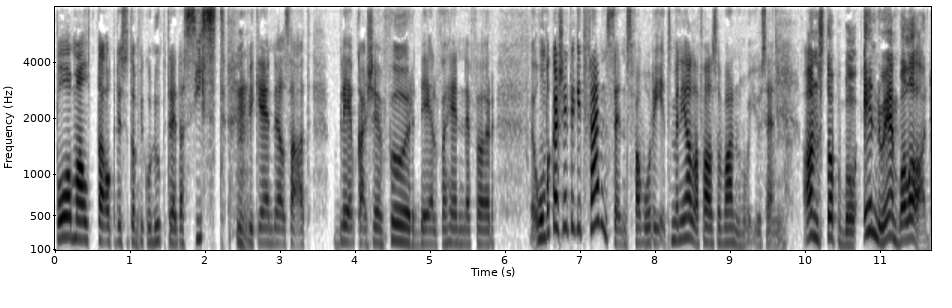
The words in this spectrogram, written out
på Malta och dessutom fick hon uppträda sist, Mm. vilket en del sa att blev kanske en fördel för henne för hon var kanske inte riktigt fansens favorit, men i alla fall så vann hon ju sen. Unstoppable, ännu en ballad!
